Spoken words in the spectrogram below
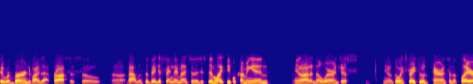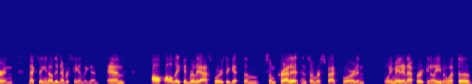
they were burned by that process. So uh, that was the biggest thing they mentioned. They just didn't like people coming in, you know, out of nowhere and just you know going straight to the parents and the player, and next thing you know, they never see him again. And all all they could really ask for is to get some some credit and some respect for it. And we made an effort, you know, even with the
